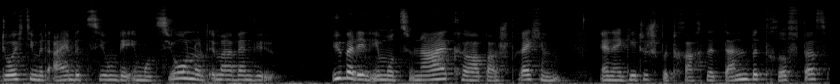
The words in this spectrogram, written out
durch die Miteinbeziehung der Emotionen. Und immer wenn wir über den Emotionalkörper sprechen, energetisch betrachtet, dann betrifft das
